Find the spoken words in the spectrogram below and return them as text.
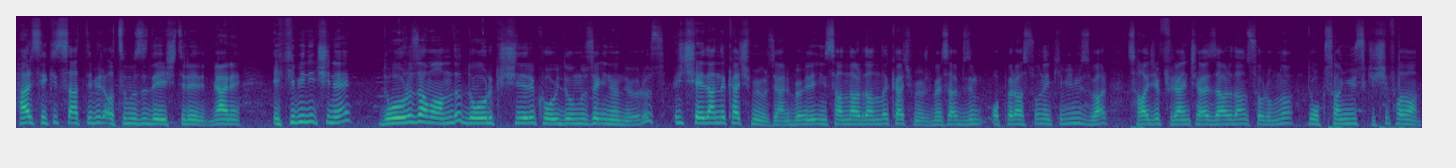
Her 8 saatte bir atımızı değiştirelim. Yani ekibin içine doğru zamanda doğru kişileri koyduğumuza inanıyoruz. Hiç şeyden de kaçmıyoruz yani böyle insanlardan da kaçmıyoruz. Mesela bizim operasyon ekibimiz var. Sadece franchise'lardan sorumlu 90-100 kişi falan.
